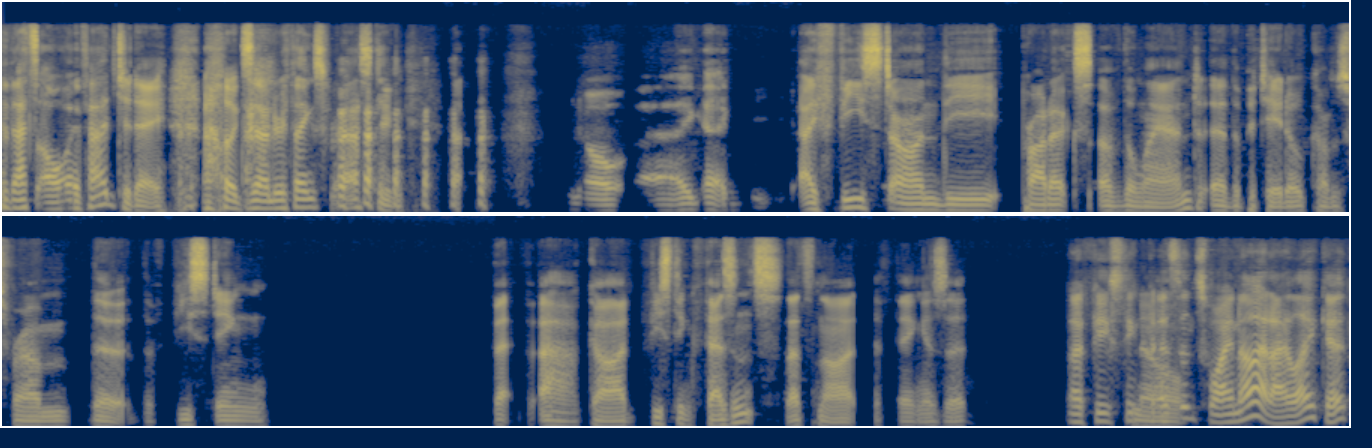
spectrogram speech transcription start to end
that's all I've had today. Alexander, thanks for asking. you know, uh, I, feast on the products of the land. Uh, the potato comes from the the feasting. Oh God, feasting pheasants. That's not a thing, is it? Uh, feasting no. pheasants? Why not? I like it.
